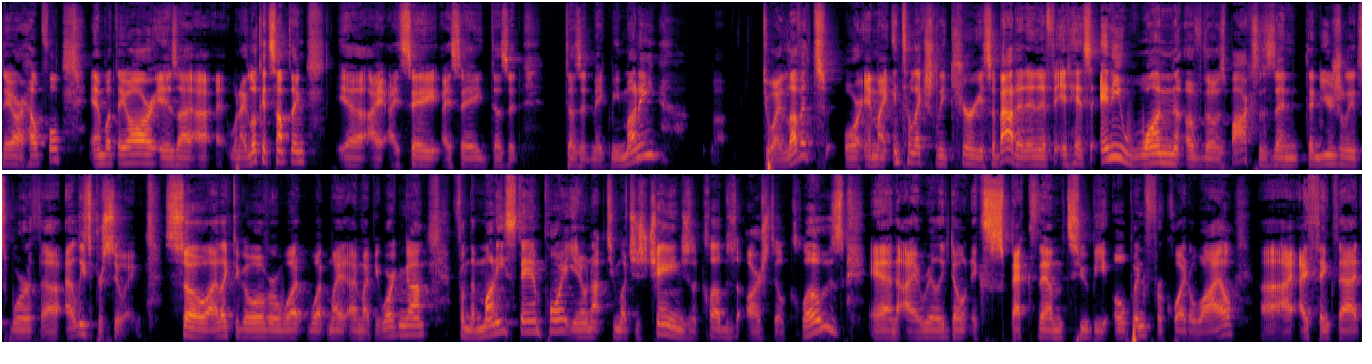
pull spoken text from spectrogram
they are helpful, and what they are is I, I when I look at something, I, I say I say does it does it make me money? Do I love it or am I intellectually curious about it? And if it hits any one of those boxes, then then usually it's worth uh, at least pursuing. So I like to go over what what might I might be working on from the money standpoint. You know, not too much has changed. The clubs are still closed, and I really don't expect them to be open for quite a while. Uh, I, I, think that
